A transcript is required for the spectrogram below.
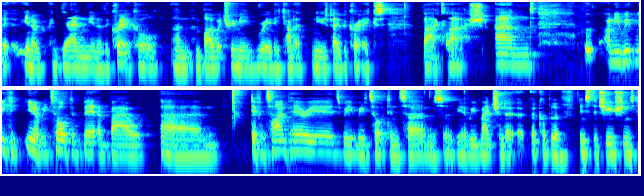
uh, you know, again, you know, the critical, and, and by which we mean really kind of newspaper critics backlash. And I mean, we, we could, you know, we talked a bit about um, different time periods. We, we've talked in terms of, you know, we mentioned a, a, couple of institutions.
